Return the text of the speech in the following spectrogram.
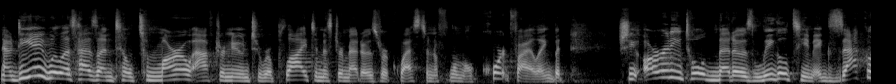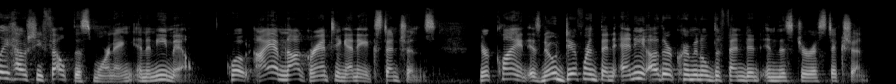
Now, DA Willis has until tomorrow afternoon to reply to Mr. Meadows' request in a formal court filing, but she already told Meadows' legal team exactly how she felt this morning in an email. Quote, I am not granting any extensions. Your client is no different than any other criminal defendant in this jurisdiction.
